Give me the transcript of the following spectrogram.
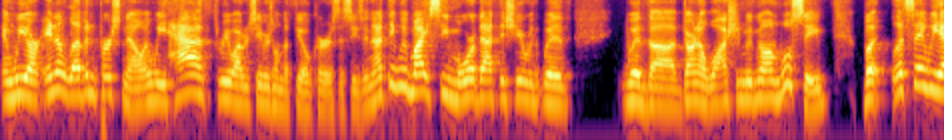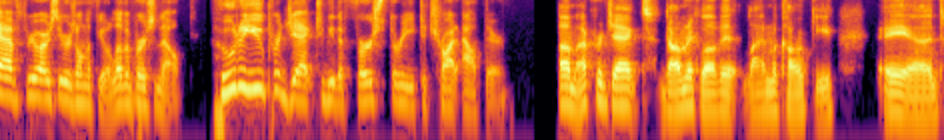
and we are in 11 personnel and we have three wide receivers on the field, Curtis, this season, and I think we might see more of that this year with, with, with uh, Darnell Washington moving on. We'll see. But let's say we have three wide receivers on the field, 11 personnel. Who do you project to be the first three to trot out there? Um, I project Dominic Lovett, Ladd McConkey, and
